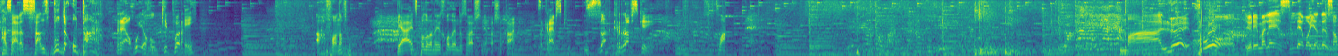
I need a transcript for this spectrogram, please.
А зараз шанс буде удар. Реагує голкіпер. Ей. Агафонов. П'ять з половиною хвилин до завершення першого тайму. Закревський. Закревський. Фланг. Малей! Гол! Юрій Малей з лівої низом.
